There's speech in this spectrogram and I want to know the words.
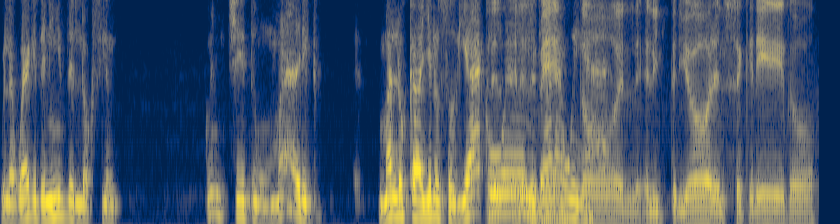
la weá que tenéis del occidente. Conche tu madre, más los caballeros zodiacos, el, el, elemento, el, interior, el secreto.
